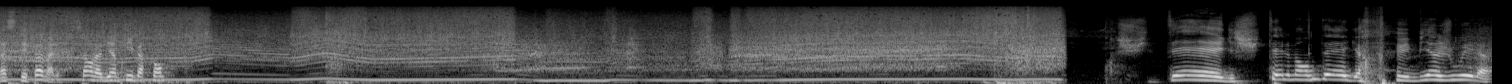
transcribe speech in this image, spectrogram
Là, c'était pas mal. Ça, on l'a bien pris par contre. Deg, je suis tellement deg. On avait bien joué là.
